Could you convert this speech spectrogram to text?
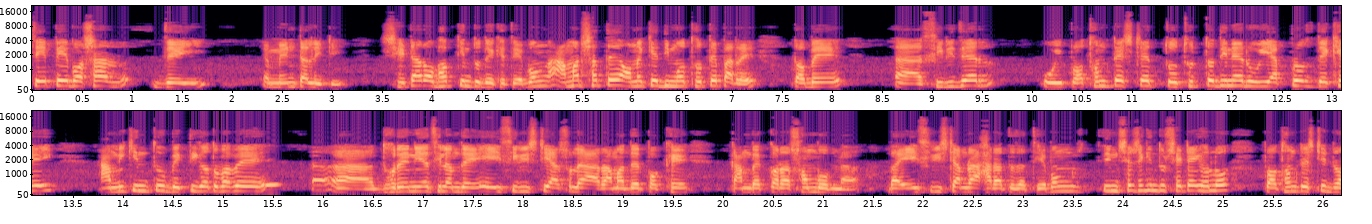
চেপে বসার যেই মেন্টালিটি সেটার অভাব কিন্তু দেখেছে। এবং আমার সাথে অনেকে দ্বিমত হতে পারে, তবে সিরিজের ওই প্রথম টেস্টের চতুর্থ দিনের ওই অ্যাপ্রোচ দেখেই আমি কিন্তু ব্যক্তিগতভাবে ধরে নিয়েছিলাম যে এই সিরিজটি আসলে আর আমাদের পক্ষে কামব্যাক করা সম্ভব না। বা এই সিরিজটা আমরা হারাতে যাচ্ছি। এবং দিন শেষে কিন্তু সেটাই হলো, প্রথম টেস্টটি ড্র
